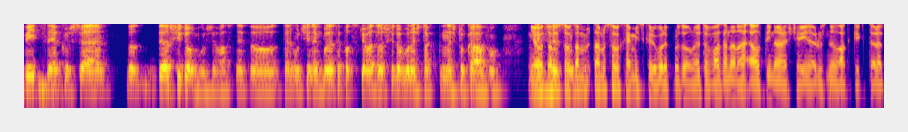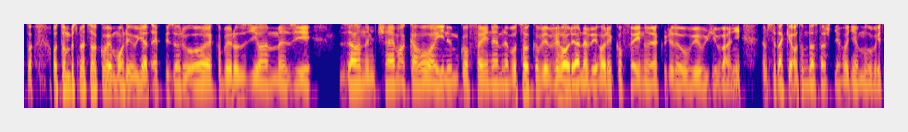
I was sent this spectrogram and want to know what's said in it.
víc jakože do delší dobu, že vlastně to, ten účinek budete pocitovat delší dobu než, tak, než tu kávu. Jo, tam jsou, tam, tam jsou chemické důvody, proto je to vázané na LT, na ještě jiné různé látky, které to... O tom bychom celkově mohli udělat epizodu o jakoby rozdílem mezi zeleným čajem a kavou a jiným kofeinem, nebo celkově výhody a nevýhody kofeinu, jakože do využívání. Tam se taky o tom dá strašně hodně mluvit.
